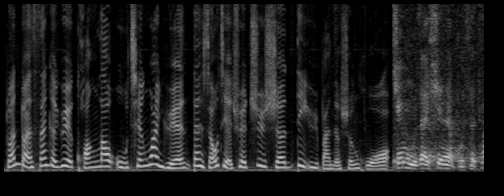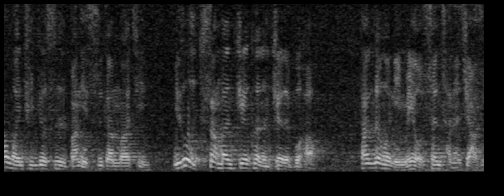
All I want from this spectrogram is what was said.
短短三个月狂捞五千万元，但小姐却置身地狱般的生活。柬埔寨现在不是，他完全就是把你吃干抹净。你如果上班接客人接的不好，他认为你没有生产的价值，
